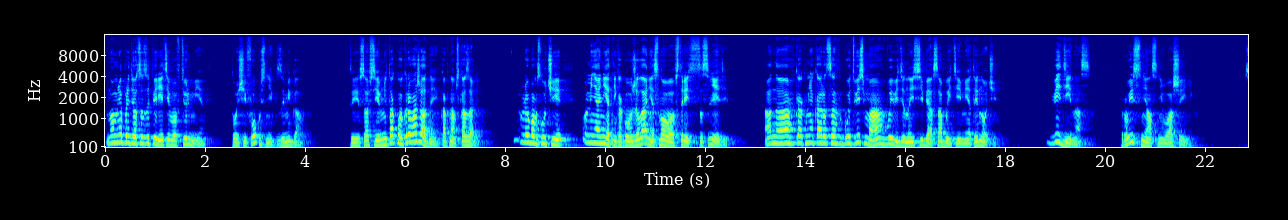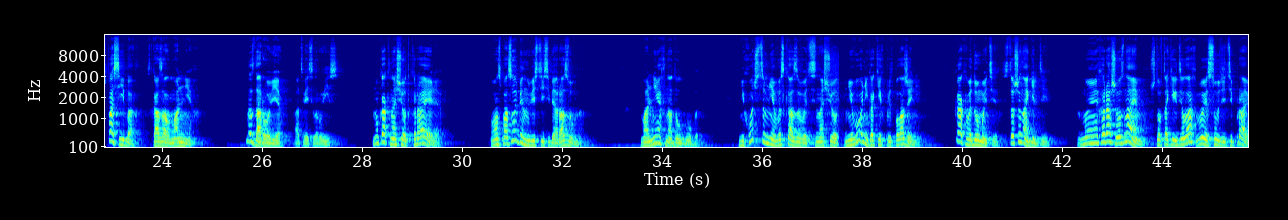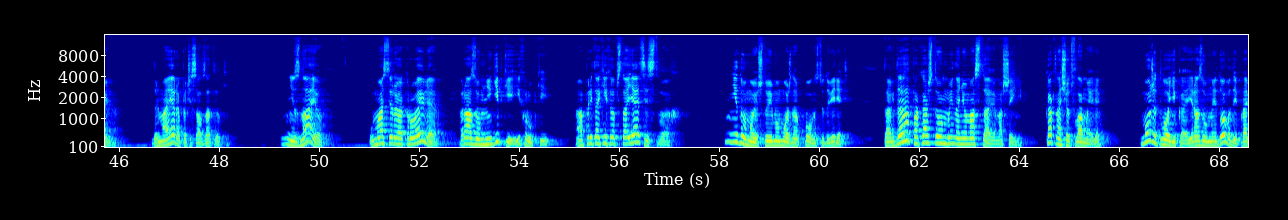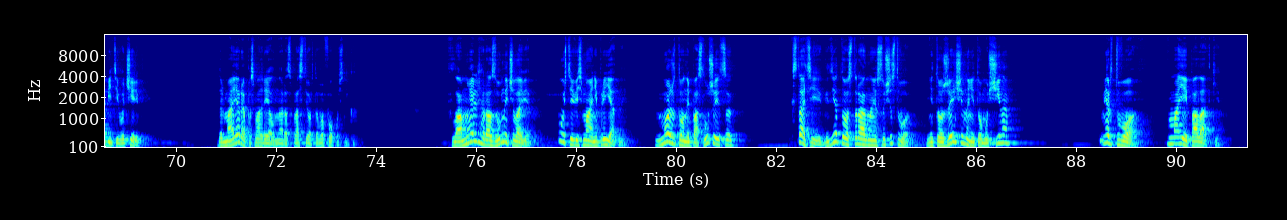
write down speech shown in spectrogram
Но мне придется запереть его в тюрьме. Тощий фокусник замигал. «Ты совсем не такой кровожадный, как нам сказали. В любом случае, у меня нет никакого желания снова встретиться с леди. Она, как мне кажется, будет весьма выведена из себя событиями этой ночи. Веди нас». Руис снял с него ошейник. «Спасибо», — сказал Мальнех. «На здоровье», — ответил Руис. «Ну как насчет Краэля? Он способен вести себя разумно?» Мальнех надул губы. «Не хочется мне высказывать насчет него никаких предположений. Как вы думаете, старшина гильдии? Мы хорошо знаем, что в таких делах вы судите правильно». Дальмаэра почесал в затылке. «Не знаю. У мастера Круэля разум не гибкий и хрупкий, а при таких обстоятельствах не думаю, что ему можно полностью доверять. Тогда пока что мы на нем оставим ошейник. Как насчет Фламеля? Может логика и разумные доводы пробить его череп? Дальмаэра посмотрел на распростертого фокусника. Фламель разумный человек, пусть и весьма неприятный. Может, он и послушается. Кстати, где то странное существо? Не то женщина, не то мужчина? Мертво. В моей палатке.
